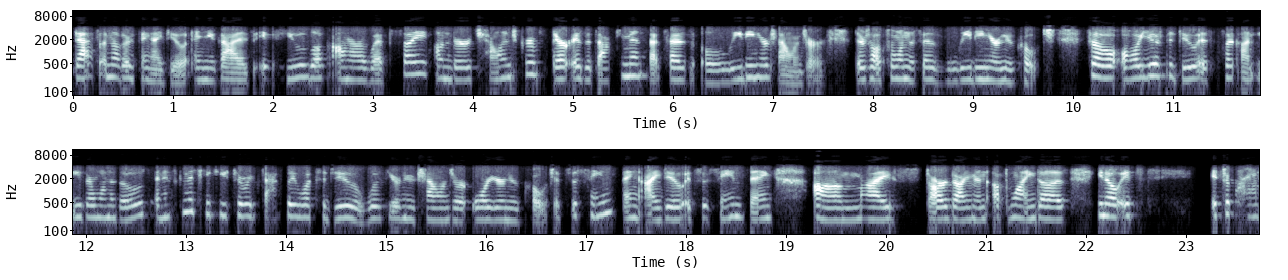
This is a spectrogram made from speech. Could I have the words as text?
that's another thing I do. And you guys, if you look on our website under challenge groups, there is a document that says leading your challenger. There's also one that says leading your new coach. So all you have to do is click on either one of those, and it's going to take you through exactly what to do with your new challenger or your new coach. It's the same thing I do. It's the same thing um, my Star Diamond upline does. You know, it's it's across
